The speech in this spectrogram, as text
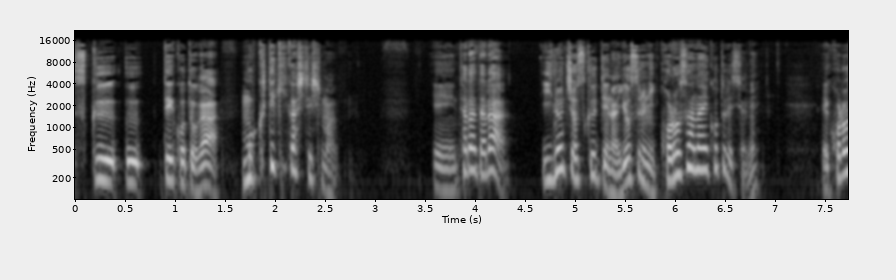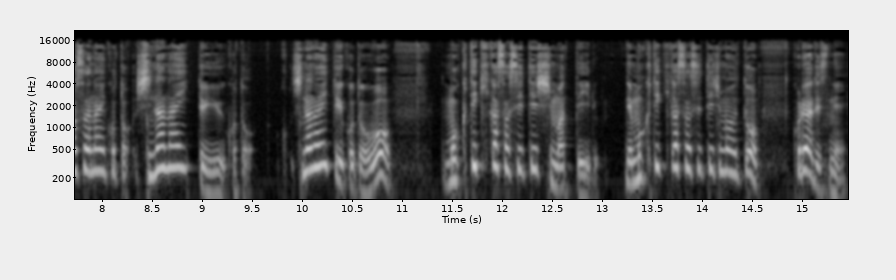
救うっていうことが目的化してしまう。えー、ただただ、命を救うっていうのは要するに殺さないことですよね。え殺さないこと、死なないということ、死なないということを目的化させてしまっている。で、目的化させてしまうと、これはですね、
